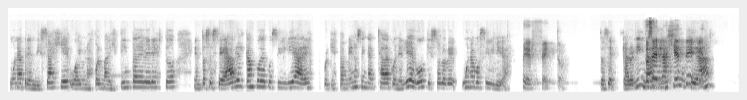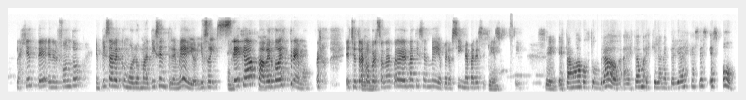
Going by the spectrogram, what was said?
un aprendizaje o hay una forma distinta de ver esto, entonces se abre el campo de posibilidades porque está menos enganchada con el ego que solo ve una posibilidad. Perfecto. Entonces, Carolina... Entonces, la gente, la gente en el fondo empieza a ver como los matices entre medio. Yo soy seca para ver dos extremos, he hecho un trabajo personal para ver matices en medio, pero sí, me parece que sí. sí. estamos acostumbrados, estamos, es que la mentalidad de escasez es o,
